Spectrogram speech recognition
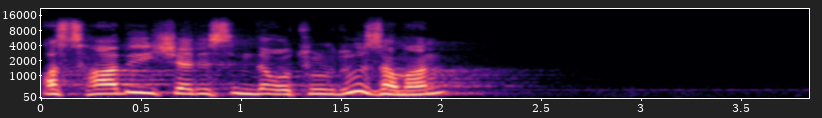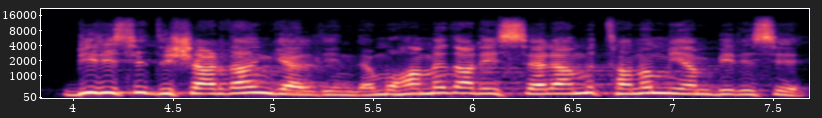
ashabı içerisinde oturduğu zaman birisi dışarıdan geldiğinde Muhammed Aleyhisselam'ı tanımayan birisi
